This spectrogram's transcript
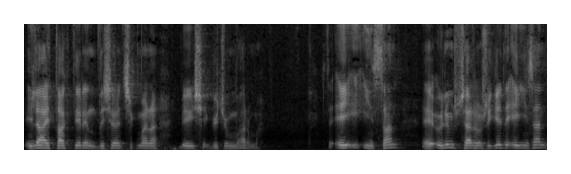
İlahi takdirin dışına çıkmana bir şey, gücün var mı? İşte ey insan, e, ölüm serhoşu gelir, ey insan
